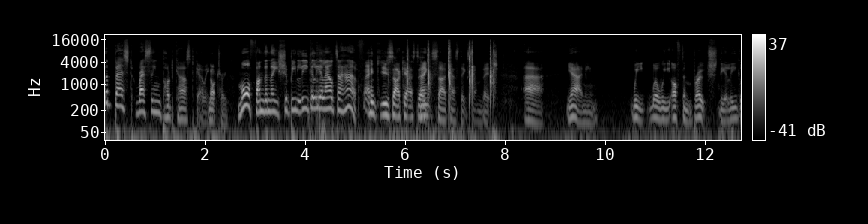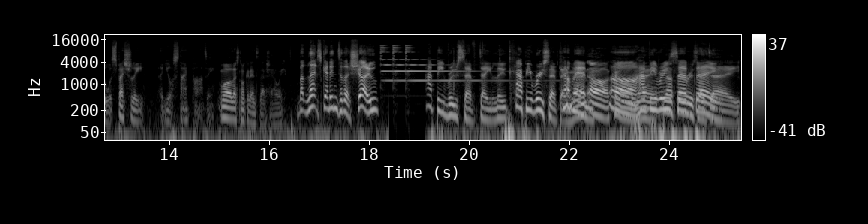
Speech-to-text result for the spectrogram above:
The best wrestling podcast going. Not true. More fun than they should be legally allowed to have. Thank you, sarcastic. Thanks, sarcastic son bitch. Uh, yeah, I mean, we well we often broach the illegal, especially at your stag party. Well, let's not get into that, shall we? But let's get into the show. Happy Rusev Day, Luke. Happy Rusev Day, Come man. in. Oh, come Oh, on, happy mate. Rusev Day. Day.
